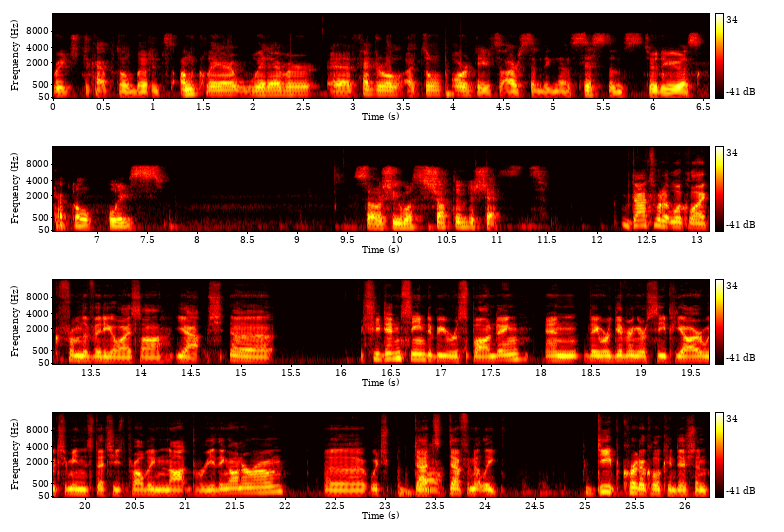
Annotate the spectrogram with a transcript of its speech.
Reached the capital, but it's unclear whether uh, federal authorities are sending assistance to the U.S. Capitol Police. So she was shot in the chest. That's what it looked like from the video I saw. Yeah, she, uh, she didn't seem to be responding, and they were giving her CPR, which means that she's probably not breathing on her own. Uh, which that's Yeah. definitely deep critical condition.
